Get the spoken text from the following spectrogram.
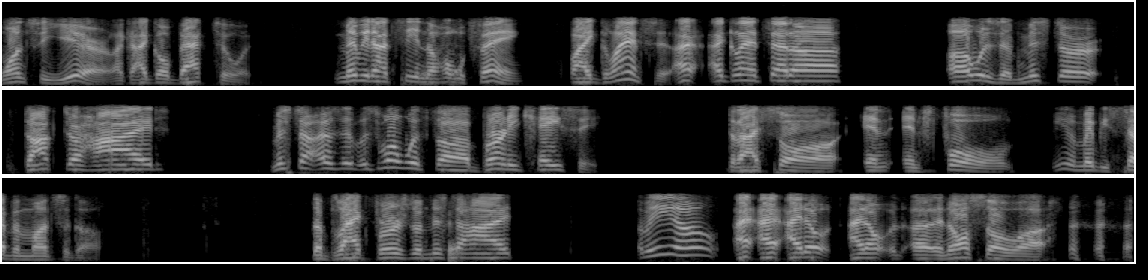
once a year. Like I go back to it. Maybe not seeing the whole thing, but I glance it. I, I glance at uh, uh, what is it, Mister Doctor Hyde, Mister? It was, one with uh, Bernie Casey that I saw in in full. You know, maybe seven months ago. The black version of Mister Hyde. I mean, you know, I I, I don't I don't, uh, and also uh,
